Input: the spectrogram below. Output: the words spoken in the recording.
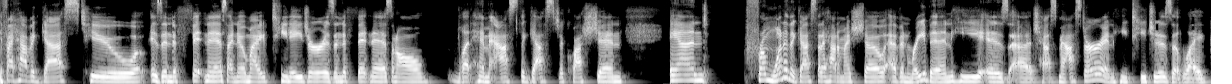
if I have a guest who is into fitness, I know my teenager is into fitness, and I'll let him ask the guest a question. And from one of the guests that I had on my show, Evan Rabin, he is a chess master and he teaches at like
